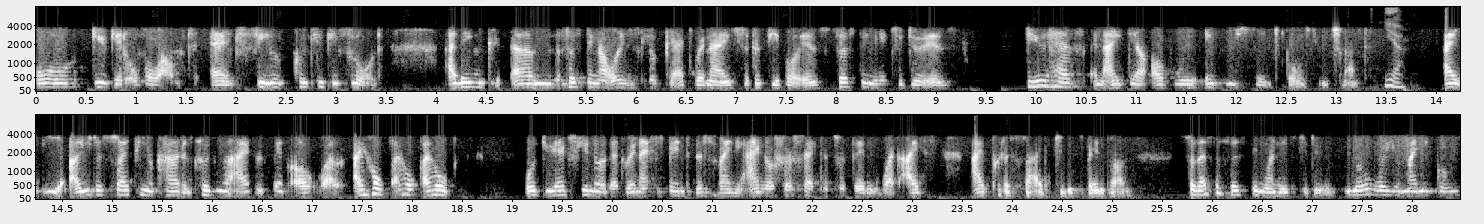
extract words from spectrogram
or do you get overwhelmed and feel completely flawed? I think um, the first thing I always look at when I sit with people is first thing you need to do is do you have an idea of where every cent goes each month? Yeah. I.e., are you just swiping your card and closing your eyes and saying, oh, well, I hope, I hope, I hope? Or do you actually know that when I spend this money, I know for a fact it's within what I, I put aside to be spent on? So that's the first thing one needs to do. Know where your money goes,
